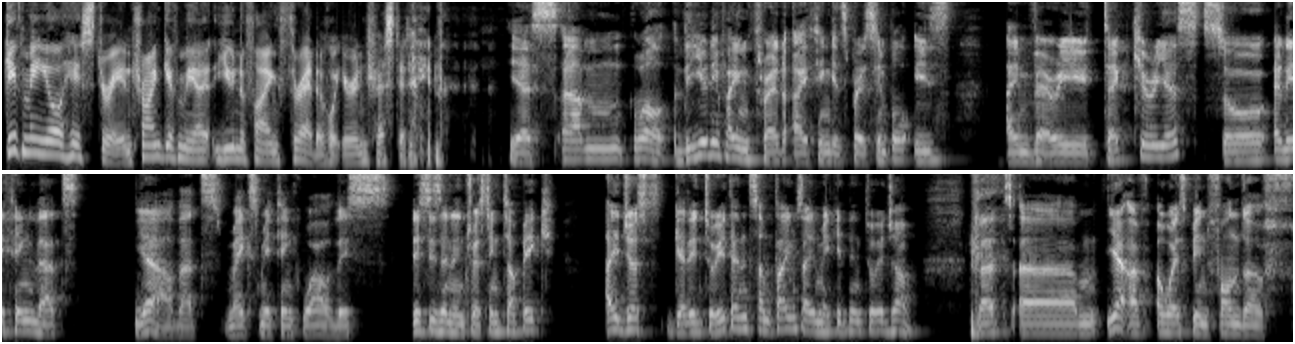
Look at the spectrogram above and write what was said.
give me your history and try and give me a unifying thread of what you're interested in. yes. Um, well, the unifying thread, I think it's pretty simple. Is I'm very tech curious. So anything that yeah, that makes me think, wow, this this is an interesting topic. I just get into it, and sometimes I make it into a job. But um, yeah, I've always been fond of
